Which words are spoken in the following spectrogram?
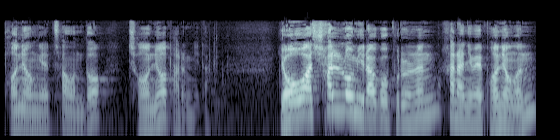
번영의 차원도 전혀 다릅니다. 여호와 샬롬이라고 부르는 하나님의 번영은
